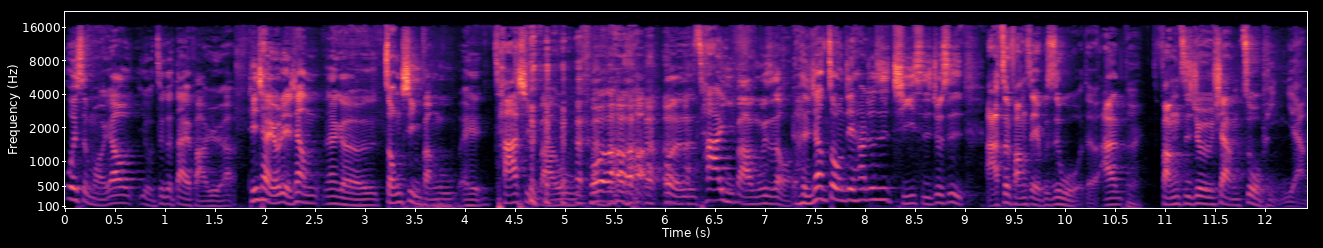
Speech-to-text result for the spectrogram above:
为什么要有这个代发约啊？听起来有点像那个中性房屋，哎、差性房屋，或或者是差异房屋这种，很像中介。它就是其实就是啊，这房子也不是我的啊，对，房子就像作品一样。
